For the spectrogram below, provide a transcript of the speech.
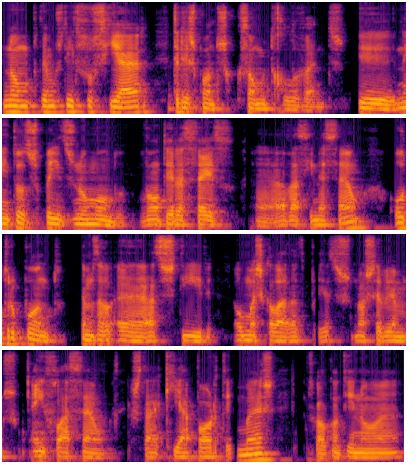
não podemos dissociar três pontos que são muito relevantes. Que nem todos os países no mundo vão ter acesso à vacinação. Outro ponto, estamos a assistir a uma escalada de preços. Nós sabemos a inflação que está aqui à porta, mas Portugal continua,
